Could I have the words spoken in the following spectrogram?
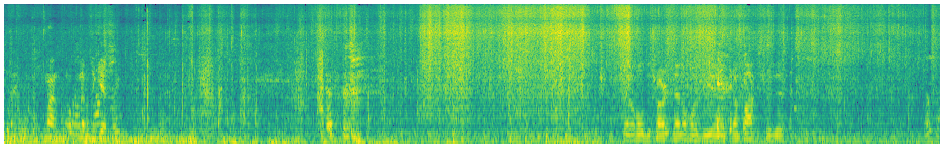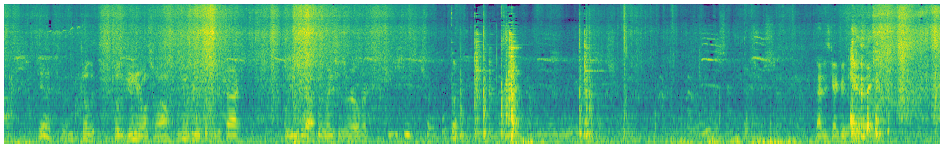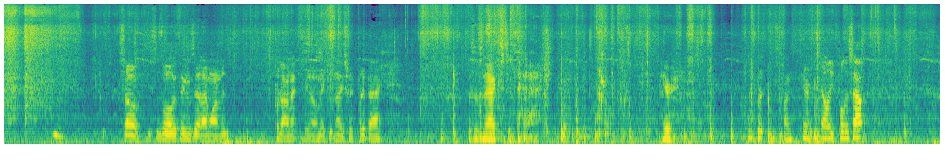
Come on, open up the gifts. That'll hold the chart. That'll hold the uh, jump box for the. Yeah, so tell the tell the junior once in a while. We're gonna bring this up to the track. We'll use it after the races are over. Daddy's got good kids. So this is all the things that I wanted to put on it. You know, make it nicer. Put it back. This is next. Here. Just put- It's fine. Here, Ellie, pull this out.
